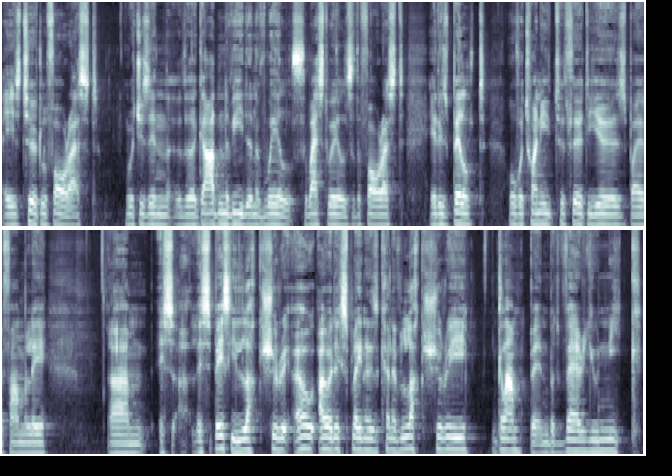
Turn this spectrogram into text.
is Turtle Forest which is in the Garden of Eden of Wales, West Wales, the forest. It is built over 20 to 30 years by a family. Um, it's, it's basically luxury. I would explain it as kind of luxury glamping, but very unique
